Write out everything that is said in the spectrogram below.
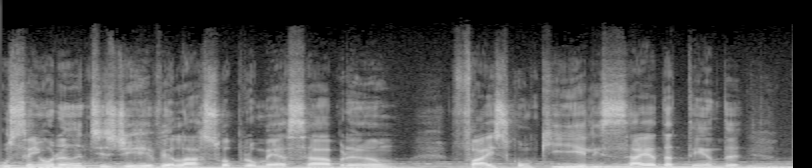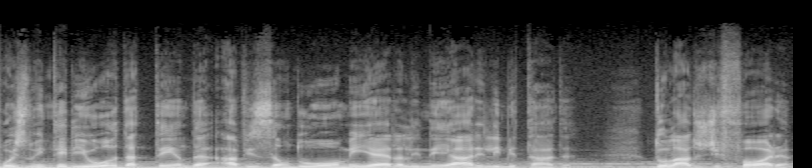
o Senhor, antes de revelar sua promessa a Abraão, faz com que ele saia da tenda, pois no interior da tenda a visão do homem era linear e limitada. Do lado de fora,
